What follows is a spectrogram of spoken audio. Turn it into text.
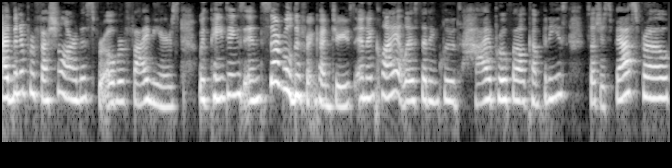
I've been a professional artist for over five years with paintings in several different countries and a client list that includes high profile companies such as Bass Pro,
